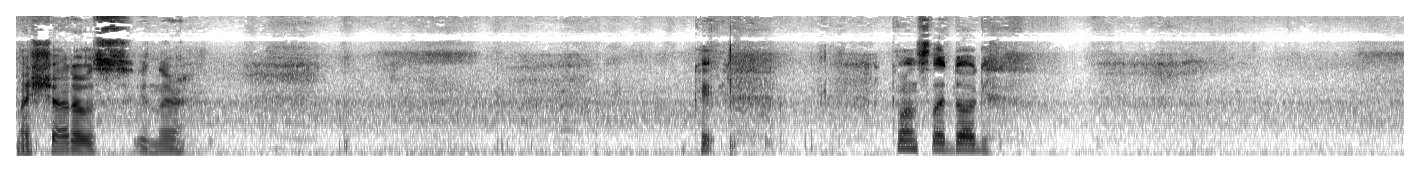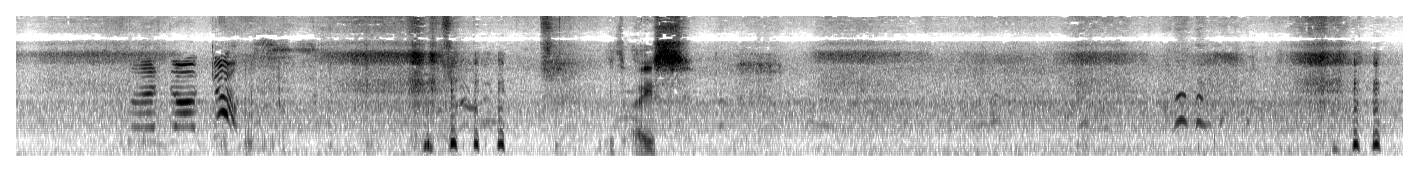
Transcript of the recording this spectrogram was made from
My shadows in there. Okay. Come on, sled dog. Sled dog go. It's ice.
